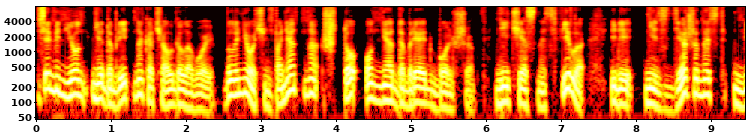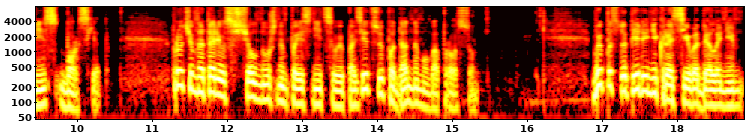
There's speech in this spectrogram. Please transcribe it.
Семеньон неодобрительно качал головой. Было не очень понятно, что он не одобряет больше — нечестность Фила или несдержанность мисс Борсхед. Впрочем, нотариус счел нужным пояснить свою позицию по данному вопросу. Вы поступили некрасиво, Делани,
